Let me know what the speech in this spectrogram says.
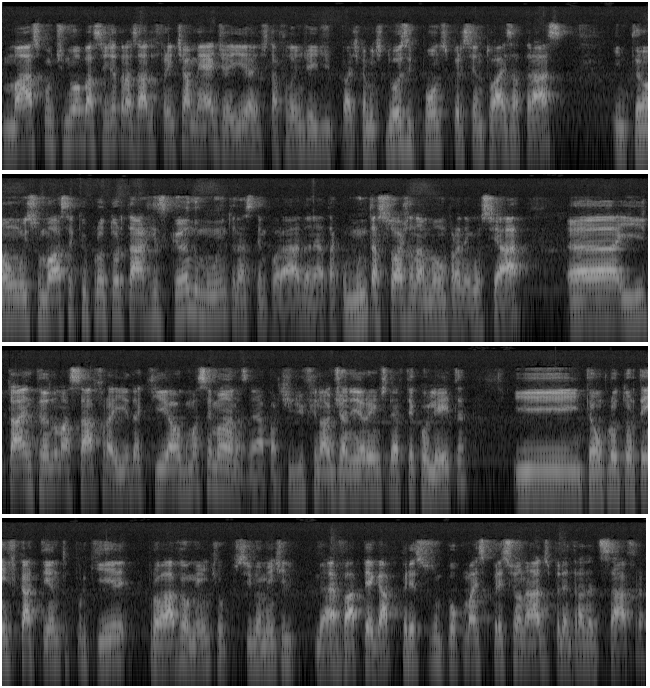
mas continua bastante atrasado frente à média aí, a gente está falando de, aí de praticamente 12 pontos percentuais atrás. Então isso mostra que o produtor está arriscando muito nessa temporada, né? Está com muita soja na mão para negociar uh, e está entrando uma safra aí daqui a algumas semanas, né? A partir de final de janeiro a gente deve ter colheita e então o produtor tem que ficar atento porque provavelmente ou possivelmente ele né, vai pegar preços um pouco mais pressionados pela entrada de safra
